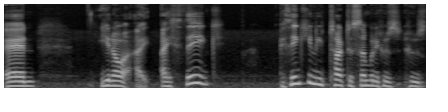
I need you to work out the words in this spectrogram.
And you know I, I think I think you need to talk to somebody who's who's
